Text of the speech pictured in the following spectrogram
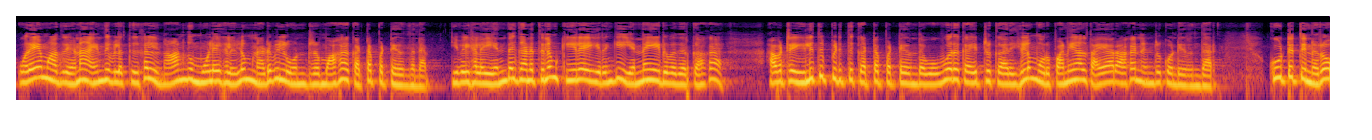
ஒரே மாதிரியான ஐந்து விளக்குகள் நான்கு மூலைகளிலும் நடுவில் ஒன்றுமாக கட்டப்பட்டிருந்தன. இவைகளை எந்த கணத்திலும் கீழே இறங்கி எண்ணெய் இடுவதற்காக அவற்றை இழுத்து பிடித்து கட்டப்பட்டிருந்த ஒவ்வொரு கயிற்றுக்காரிகளும் ஒரு பணியால் தயாராக நின்று கொண்டிருந்தார். கூட்டத்தினரோ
